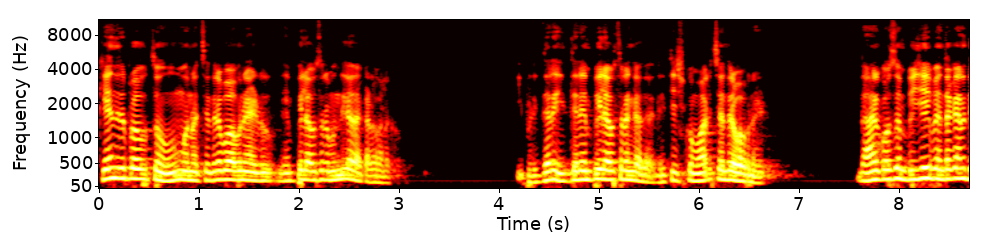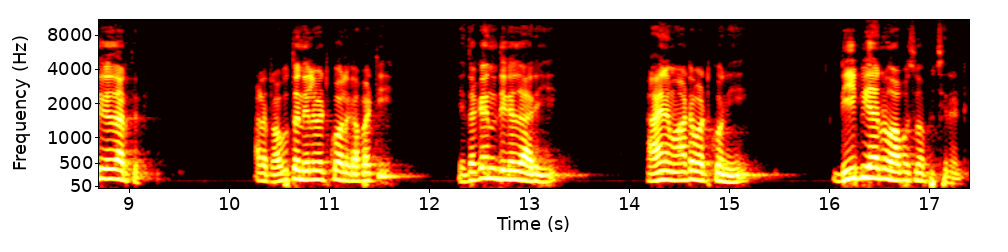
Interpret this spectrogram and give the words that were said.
కేంద్ర ప్రభుత్వం మొన్న చంద్రబాబు నాయుడు ఎంపీలు అవసరం ఉంది కదా అక్కడ వాళ్ళకు ఇప్పుడు ఇద్దరు ఇద్దరు ఎంపీలు అవసరం కదా నితీష్ కుమార్ చంద్రబాబు నాయుడు. దానికోసం బీజేపీ ఎంతకైనా దిగజారుతుంది. అక్కడ ప్రభుత్వం నిలబెట్టుకోవాలి కాబట్టి ఎంతకైనా దిగజారి ఆయన మాట పట్టుకొని డిపిఆర్ను వాపసు పంపించారండి.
